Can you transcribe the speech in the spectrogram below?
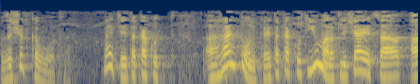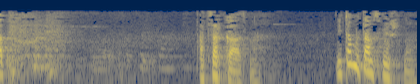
за счет кого-то. Знаете, это как вот грань тонкая, это как вот юмор отличается от, от, от сарказма. И там, и там смешно.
